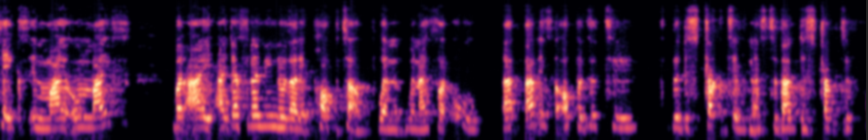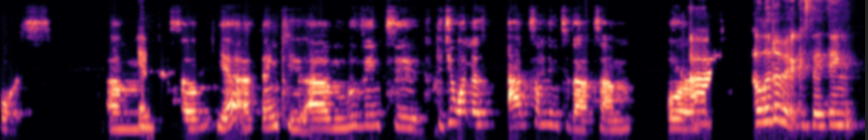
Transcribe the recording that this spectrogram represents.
takes in my own life. But I, I definitely know that it popped up when, when I thought, oh, that, that is the opposite to the destructiveness, to that destructive force. Um, yeah. So yeah, thank you. Um, moving to, did you want to add something to that, um, or uh, a little bit because I think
